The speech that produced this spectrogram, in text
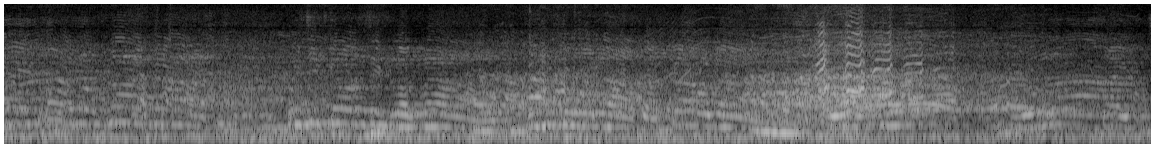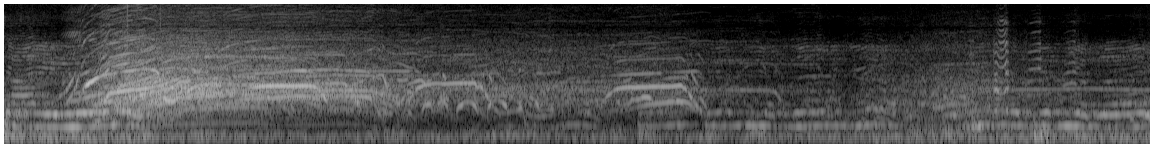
ได้ท่าลงหน้าไม่ใช่90ลงหน้าดูตัวหน้าแบบก้าหน้า ยียบเลย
